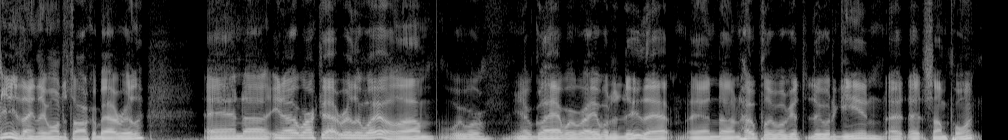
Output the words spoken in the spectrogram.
anything they wanted to talk about, really. And uh, you know, it worked out really well. Um, we were, you know, glad we were able to do that, and, uh, and hopefully we'll get to do it again at, at some point.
